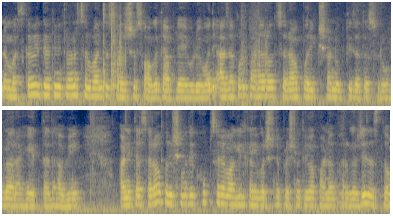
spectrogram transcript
नमस्कार विद्यार्थी मित्रांनो सर्वांचं सहर्ष स्वागत आहे आपल्या या व्हिडिओमध्ये. आज आपण पाहणार आहोत सराव परीक्षा नुकतीच आता सुरू होणार आहे इयत्ता दहावी. आणि त्या सराव परीक्षेमध्ये खूप साऱ्या मागील काही वर्षांच्या प्रश्नपत्रिका पाहणं फार गरजेचं असतं.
